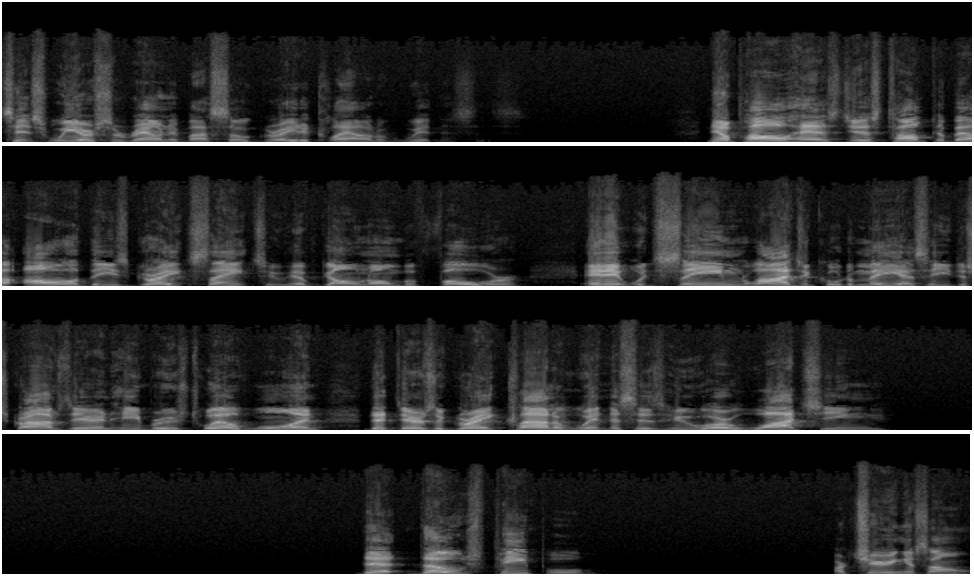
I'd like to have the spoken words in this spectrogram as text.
Since we are surrounded by so great a cloud of witnesses. Now, Paul has just talked about all of these great saints who have gone on before and it would seem logical to me as he describes there in Hebrews 12:1 that there's a great cloud of witnesses who are watching that those people are cheering us on.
